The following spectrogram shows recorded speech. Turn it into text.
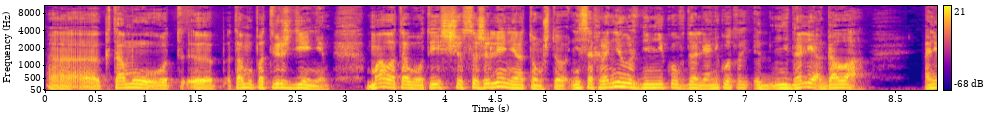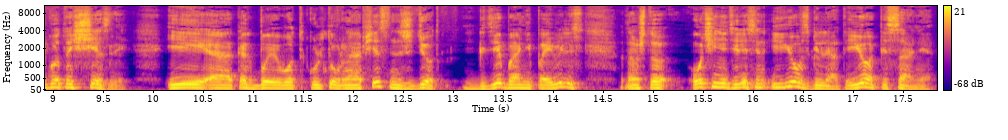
э, к тому, вот, э, тому подтверждением. Мало того, вот есть еще сожаление о том, что не сохранилось дневников Дали, они куда-то э, не Дали, а Гала, они куда-то исчезли. И как бы вот культурная общественность ждет, где бы они появились, потому что очень интересен ее взгляд, ее описание,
